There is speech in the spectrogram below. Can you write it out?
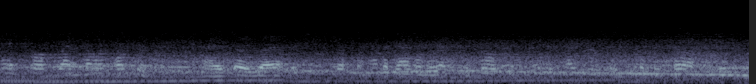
In so uh, just hammer down on the rest of the course, quickest car. Uh,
